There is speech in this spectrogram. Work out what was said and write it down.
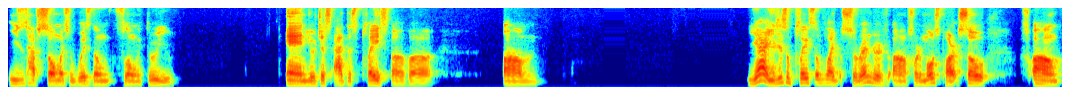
you just have so much wisdom flowing through you and you're just at this place of uh um yeah you're just a place of like surrender uh, for the most part. So um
